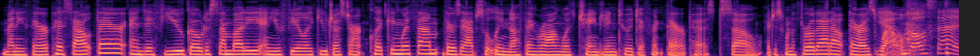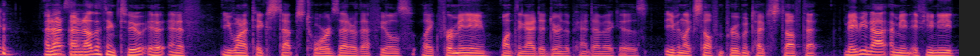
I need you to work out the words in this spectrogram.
many therapists out there, and if you go to somebody and you feel like you just aren't clicking with them, there's absolutely nothing wrong with changing to a different therapist. So I just want to throw that out there as well. Well said. And Well said. another thing too, and if you want to take steps towards that, or that feels like for me, one thing I did during the pandemic is even like self improvement type stuff that maybe not. I mean, if you need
